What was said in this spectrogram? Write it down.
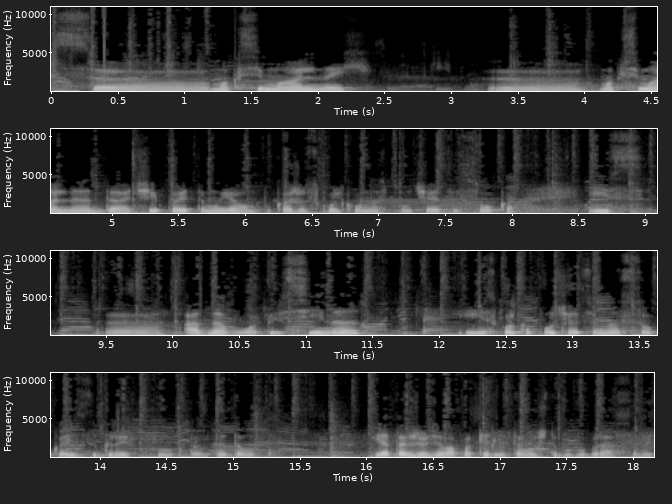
с э, максимальной, э, максимальной отдачей. Поэтому я вам покажу, сколько у нас получается сока из э, одного апельсина и сколько получается у нас сока из грейпфрута. Вот это вот я также взяла пакет для того, чтобы выбрасывать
